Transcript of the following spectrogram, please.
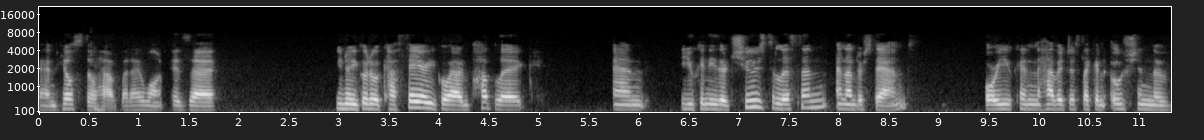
and he'll still have, but I won't, is a, you know, you go to a cafe or you go out in public and you can either choose to listen and understand, or you can have it just like an ocean of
